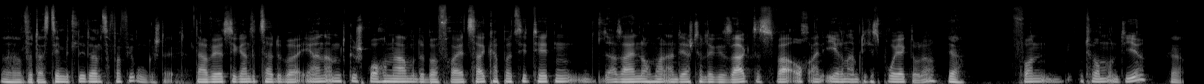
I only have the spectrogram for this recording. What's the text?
äh, wird das den Mitgliedern zur Verfügung gestellt. Da wir jetzt die ganze Zeit über Ehrenamt gesprochen haben und über freie Zeitkapazitäten, da sei nochmal an der Stelle gesagt, das war auch ein ehrenamtliches Projekt, oder? Ja von Tom und dir. Ja.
